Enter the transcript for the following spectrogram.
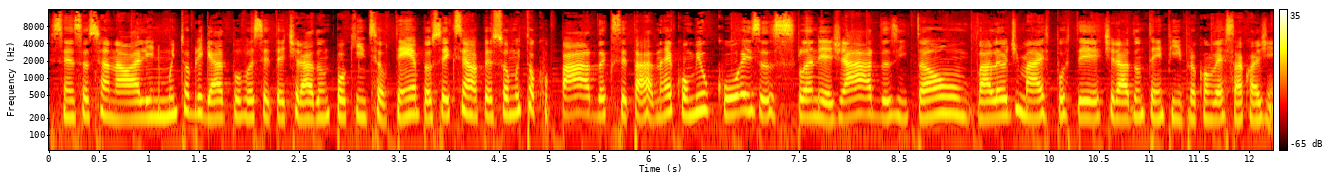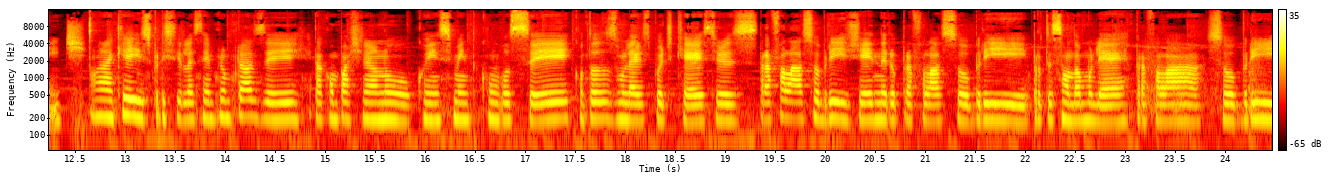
Sensacional, Aline, muito obrigada por você ter tirado um pouquinho do seu tempo. Eu sei que você é uma pessoa muito ocupada, que você tá, né, com mil coisas planejadas, então valeu demais por ter tirado um tempinho para conversar com a gente. Ah, que isso, Priscila, é sempre um prazer estar compartilhando conhecimento com você, com todas as mulheres podcasters, para falar sobre gênero, para falar sobre proteção da mulher, para falar sobre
